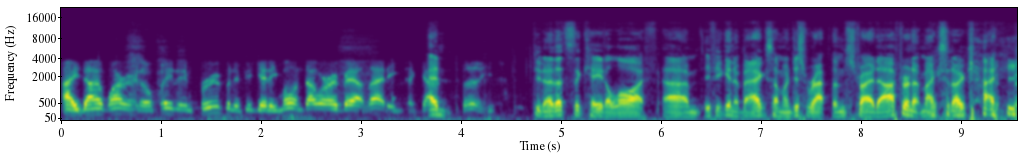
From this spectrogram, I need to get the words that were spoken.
hey, don't worry, it'll be an improvement if you get him on. Don't worry about that. He's a And- You know that's the key to life. Um, if you're going to bag someone, just wrap them straight after, and it makes it okay.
